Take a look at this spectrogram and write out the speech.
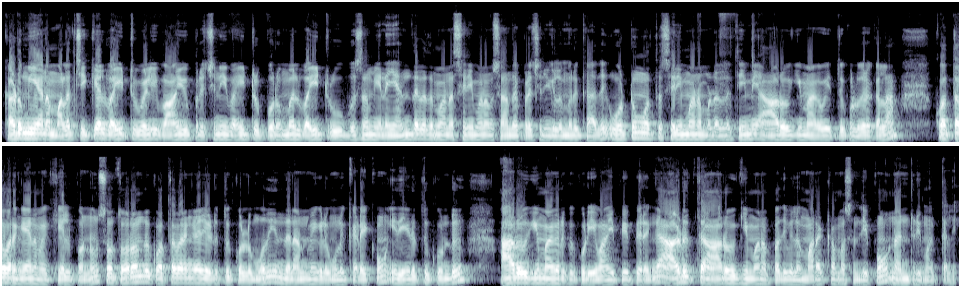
கடுமையான மலச்சிக்கல் வயிற்று வலி வாயு பிரச்சனை வயிற்று பொறுமல் வயிற்று உபுசம் என எந்த விதமான செரிமானம் சார்ந்த பிரச்சனைகளும் இருக்காது. ஒட்டுமொத்த செரிமான மண்டலத்தையுமே ஆரோக்கியமாக வைத்துக் கொள்வதற்கெல்லாம் கொத்தவரங்காய் நமக்கு ஹெல்ப் பண்ணும். ஸோ தொடர்ந்து கொத்தவரங்காய் எடுத்துக்கொள்ளும் போது இந்த நன்மைகள் உங்களுக்கு கிடைக்கும். இதை எடுத்துக்கொண்டு ஆரோக்கியமாக இருக்கக்கூடிய வாய்ப்பை பெறுங்க. அடுத்த ஆரோக்கியமான பதிவில் மறக்காமல் சந்திப்போம். நன்றி மக்களை.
